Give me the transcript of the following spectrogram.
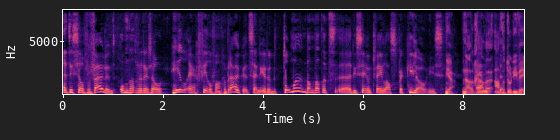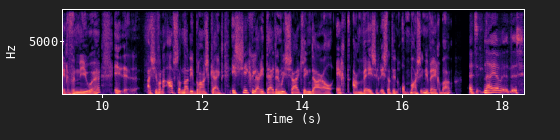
het is zo vervuilend omdat we er zo heel erg veel van gebruiken. Het zijn eerder de tonnen dan dat het uh, die CO2-last per kilo is. Ja, nou gaan en we af en toe die wegen vernieuwen. Hè? Eh, als je van een afstand naar die branche kijkt, is circulariteit en recycling daar al echt aanwezig? Is dat in opmars in die wegenbouw? Het, nou ja, dus,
